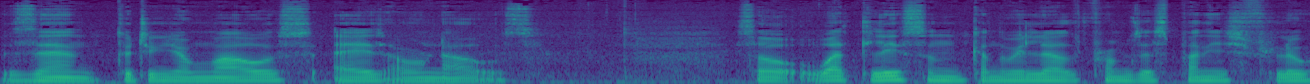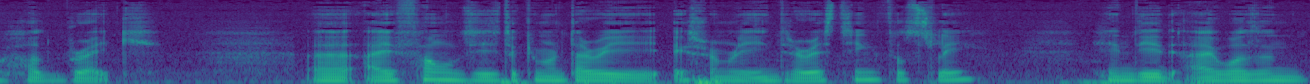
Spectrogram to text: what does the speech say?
than touching your mouth, eyes, or nose. So, what lesson can we learn from the Spanish flu outbreak? Uh, I found this documentary extremely interesting, firstly. Indeed, I wasn't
